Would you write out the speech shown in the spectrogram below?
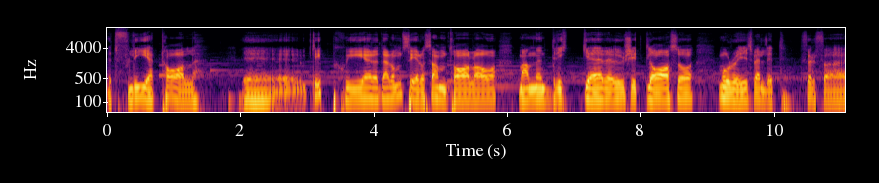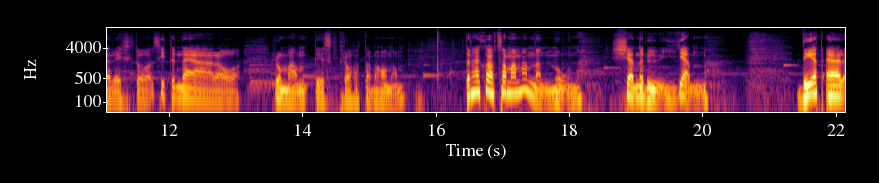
Ett flertal eh, klipp sker där de ser och samtalar och mannen dricker ur sitt glas och Maurice väldigt förföriskt och sitter nära och romantiskt pratar med honom. Den här skötsamma mannen, Moon, känner du igen. Det är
